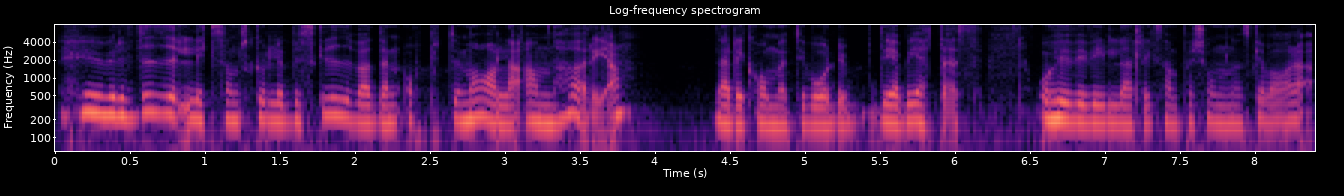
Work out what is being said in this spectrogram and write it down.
hur vi liksom skulle beskriva den optimala anhöriga när det kommer till vår di- diabetes. Och hur vi vill att liksom personen ska vara.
